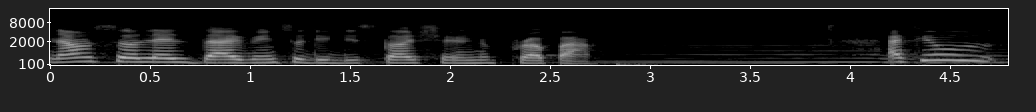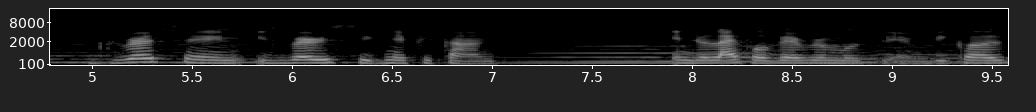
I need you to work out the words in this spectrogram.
Now, so let's dive into the discussion proper. I feel dressing is very significant in the life of every Muslim because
